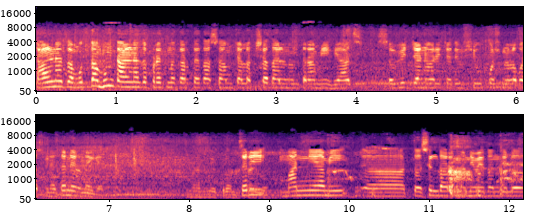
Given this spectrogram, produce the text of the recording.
टाळण्याचा मुद्दामहून टाळण्याचा प्रयत्न करतात असं आमच्या लक्षात आल्यानंतर आम्ही हे आज सव्वीस जानेवारीच्या दिवशी उपोषणाला बसण्याचा निर्णय घेतला. तरी मान्य आम्ही तहसीलदारांना निवेदन दिलं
